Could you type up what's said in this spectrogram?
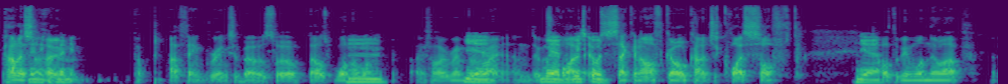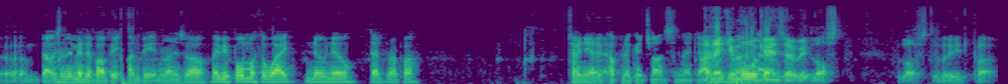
Palace Maybe at home, I think rings a bell as well. That was one on one, if I remember Mm. Yeah. right, and it was Yeah, quite. It was a second half goal, kind of just quite soft yeah, after being one 0 up. Um, that was in the middle of our be- unbeaten run as well. Maybe Bournemouth away, nil nil, dead rubber. Toney had a couple of good chances in that game. I think in more no. games though we lost lost the lead, but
